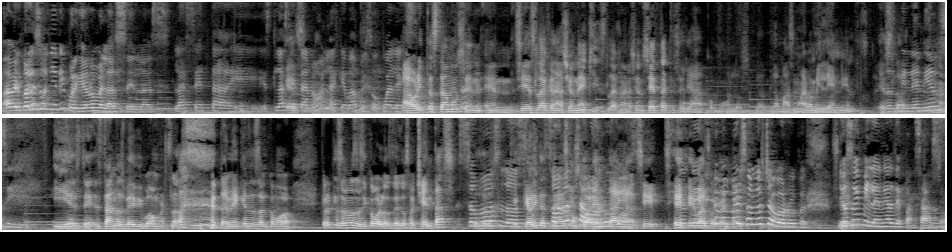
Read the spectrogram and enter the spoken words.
A ver, ¿cuáles son, Jenny? Porque yo no me las sé. Las... La Z, eh, es la Z, ¿no? ¿La que vamos o cuál es? Ahorita estamos en, en, sí, es la generación X, la generación Z, que sería como los, la, más nueva, millennials. los millennials y y este, están los baby boomers, ¿no? También que esos son como, creo que somos así como los de los ochentas. Somos los, que, ahorita tenemos como 40 años, sí, sí, más o menos. Son los chavorrucos. Yo soy millennial de panzazo.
